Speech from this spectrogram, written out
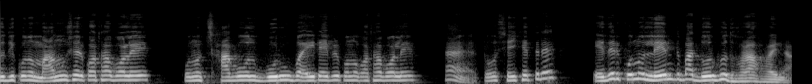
যদি কোনো মানুষের কথা বলে কোনো ছাগল, গরু বা এই টাইপের কোনো কথা বলে হ্যাঁ? তো সেই ক্ষেত্রে এদের কোনো লেন্থ বা দৈর্ঘ্য ধরা হয় না।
